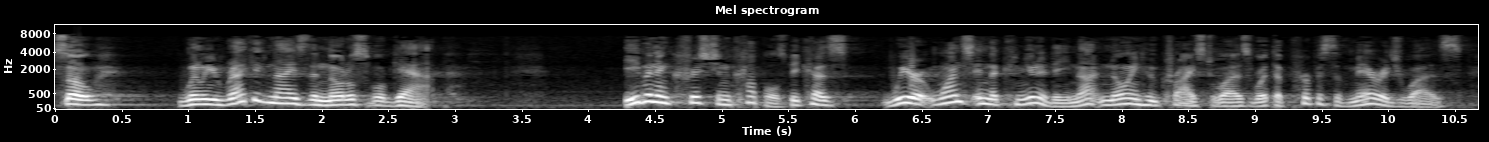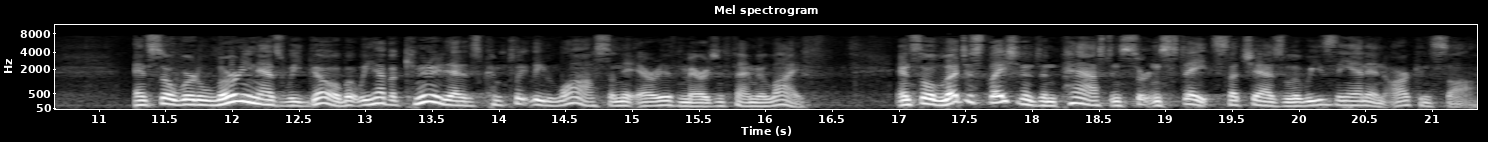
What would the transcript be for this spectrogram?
So, when we recognize the noticeable gap, even in Christian couples, because we are once in the community not knowing who Christ was, what the purpose of marriage was, and so we're learning as we go, but we have a community that is completely lost in the area of marriage and family life. And so legislation has been passed in certain states, such as Louisiana and Arkansas.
